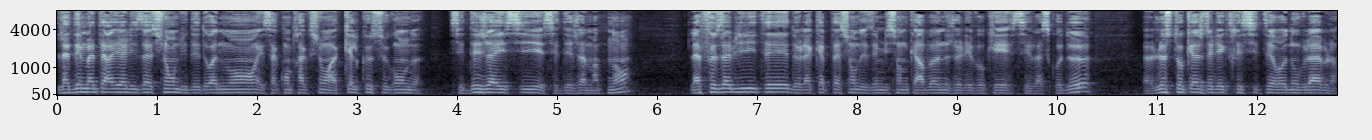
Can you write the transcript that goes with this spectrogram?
La dématérialisation du dédouanement et sa contraction à quelques secondes, c'est déjà ici et c'est déjà maintenant. La faisabilité de la captation des émissions de carbone, je l'évoquais, c'est Vasco 2. Euh, le stockage d'électricité renouvelable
